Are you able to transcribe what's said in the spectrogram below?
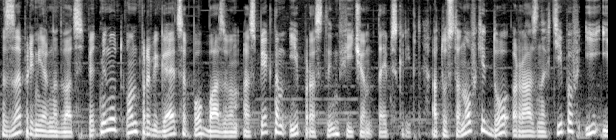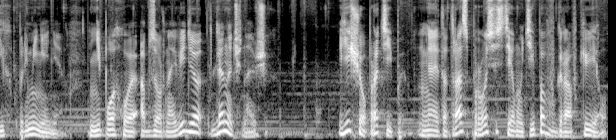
За примерно 25 минут он пробегается по базовым аспектам и простым фичам TypeScript, от установки до разных типов и их применения. Неплохое обзорное видео для начинающих. Еще про типы. На этот раз про систему типов в GraphQL.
